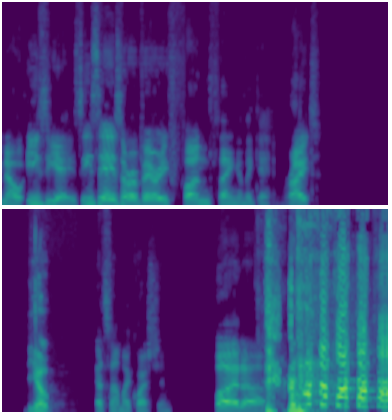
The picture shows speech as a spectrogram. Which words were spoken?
you know, easy A's. Easy A's are a very fun thing in the game, right? Yep. That's not my question. But uh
